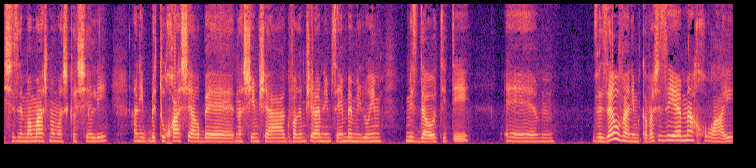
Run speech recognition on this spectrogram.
שזה ממש ממש קשה לי. אני בטוחה שהרבה נשים שהגברים שלהם נמצאים במילואים מזדהות איתי. אה, וזהו, ואני מקווה שזה יהיה מאחוריי.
